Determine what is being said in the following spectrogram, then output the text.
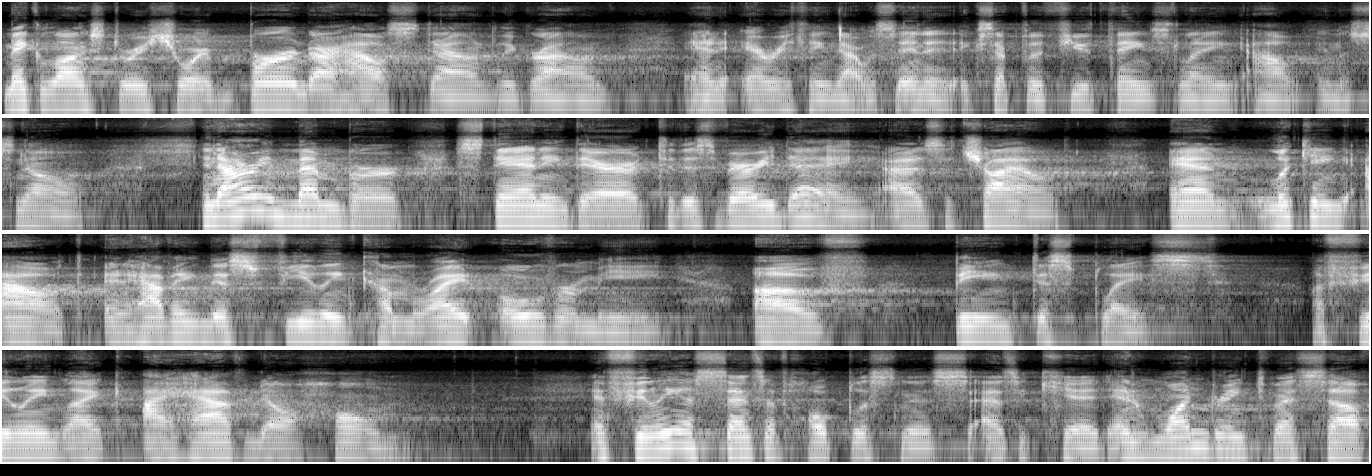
make a long story short, it burned our house down to the ground and everything that was in it, except for the few things laying out in the snow. And I remember standing there to this very day as a child and looking out and having this feeling come right over me of being displaced, of feeling like I have no home, and feeling a sense of hopelessness as a kid, and wondering to myself,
